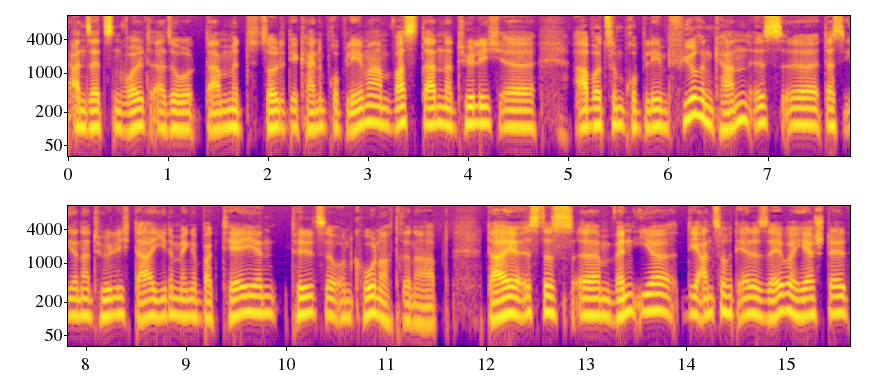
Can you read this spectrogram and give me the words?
ansetzen wollt. Also damit solltet ihr keine Probleme haben. Was dann natürlich äh, aber zum Problem führen kann, ist, äh, dass ihr natürlich da jede Menge Bakterien, Pilze und Co. noch drin habt. Daher ist es, ähm, wenn ihr die Anzuchterde selber herstellt,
